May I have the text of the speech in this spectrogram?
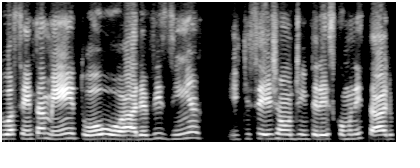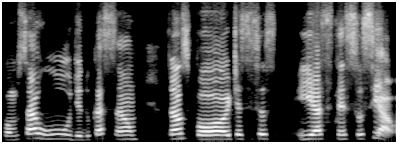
do assentamento ou área vizinha e que sejam de interesse comunitário, como saúde, educação, transporte e assistência social.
